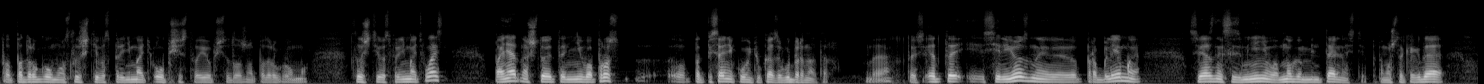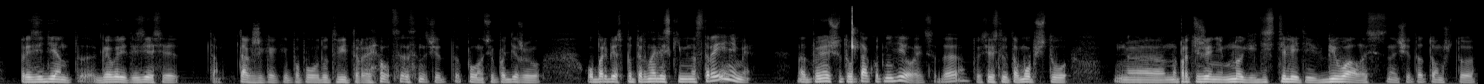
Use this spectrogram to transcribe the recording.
по-другому слышать и воспринимать общество, и общество должно по-другому слышать и воспринимать власть, понятно, что это не вопрос подписания какого-нибудь указа губернатора. Да? То есть это серьезные проблемы, связанные с изменением во многом ментальности. Потому что когда президент говорит, и здесь я там, так же, как и по поводу Твиттера, я вот, значит, полностью поддерживаю о борьбе с патерналистскими настроениями, надо понимать, что это вот так вот не делается. Да? То есть если там обществу э, на протяжении многих десятилетий вбивалось значит, о том, что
